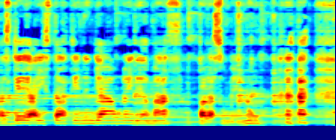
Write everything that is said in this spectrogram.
Así que ahí está, tienen ya una idea más para su menú.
